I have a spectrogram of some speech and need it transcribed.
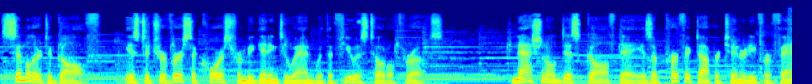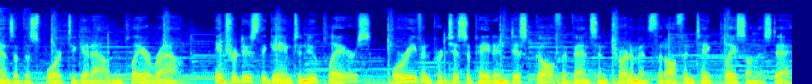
similar to golf, is to traverse a course from beginning to end with the fewest total throws. National Disc Golf Day is a perfect opportunity for fans of the sport to get out and play around, introduce the game to new players, or even participate in disc golf events and tournaments that often take place on this day.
